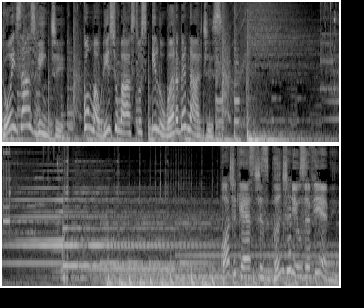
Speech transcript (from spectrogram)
Dois às 20, com Maurício Bastos e Luana Bernardes. Podcasts News FM.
